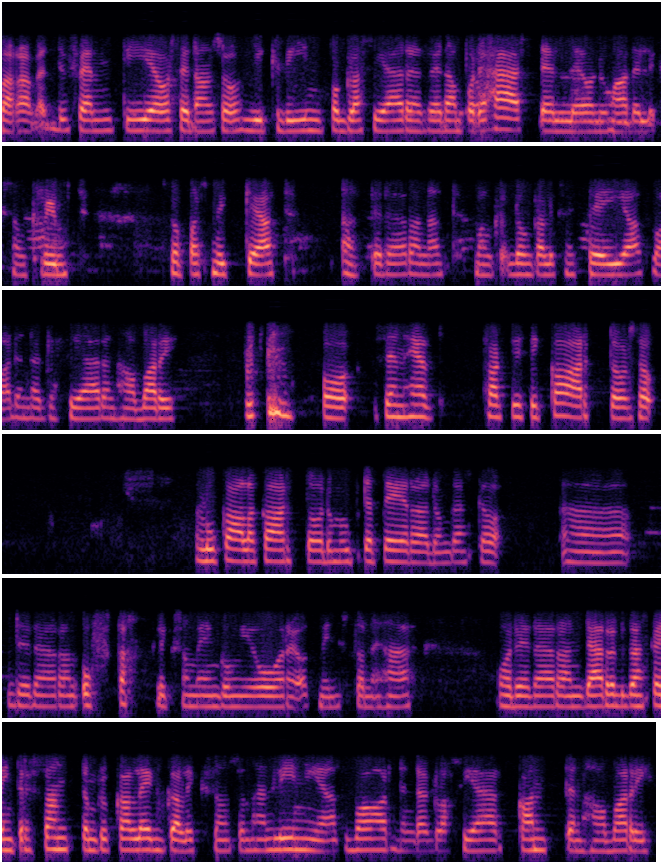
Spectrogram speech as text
bara vet du, fem, tio år sedan så gick vi in på glaciären redan på det här stället och nu har det liksom krympt så pass mycket att, att det där att man, de kan liksom säga att var den där glaciären har varit. och sen helt faktiskt i kartor så lokala kartor, de uppdaterar dem ganska uh, det där ofta, liksom en gång i året åtminstone här. Och det där, där är det ganska intressant, de brukar lägga liksom sån här linje att var den där glaciärkanten har varit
